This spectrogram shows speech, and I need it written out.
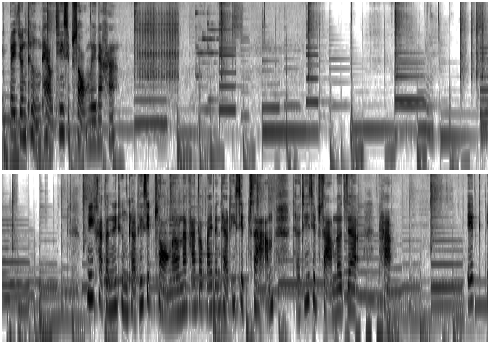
x ไปจนถึงแถวที่ 12 เลยนะคะนี่ค่ะตอนนี้ถึงแถวที่ 12 แล้วนะคะ ต่อไปเป็นแถวที่ 13 แถวที่ 13 เราจะถัก XA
